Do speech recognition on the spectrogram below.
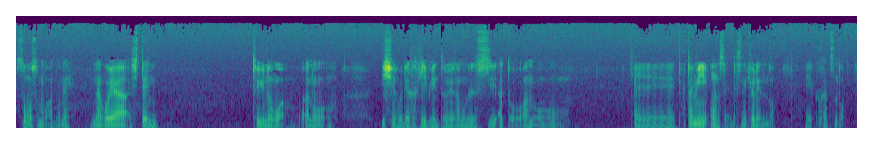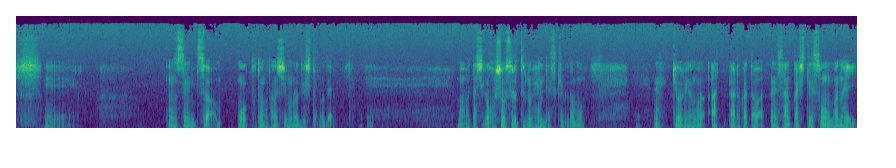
そもそもあのね、名古屋支店というのは、あの、一種のお出かけイベントのようなものですし、あと、あの、えー、熱海温泉ですね、去年の、えー、9月の、えー、温泉ツアーもとても楽しいものでしたので、えー、まあ私が保証するっていうのも変ですけれども、え、ね、興味がある方は、ね、参加して損はない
